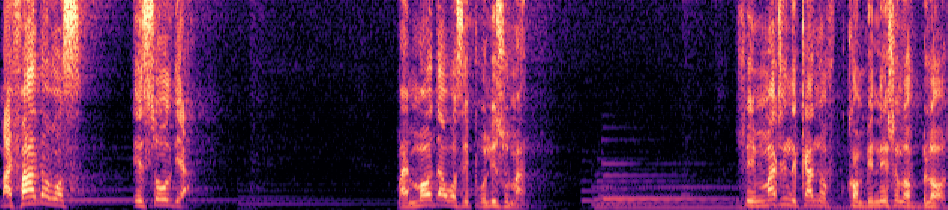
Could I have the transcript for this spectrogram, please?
my father was a soldier, my mother was a policewoman. So imagine the kind of combination of blood.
